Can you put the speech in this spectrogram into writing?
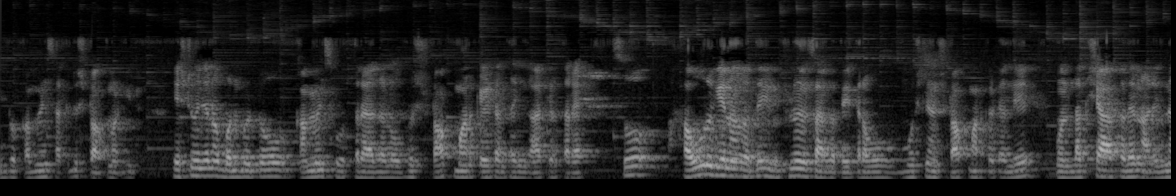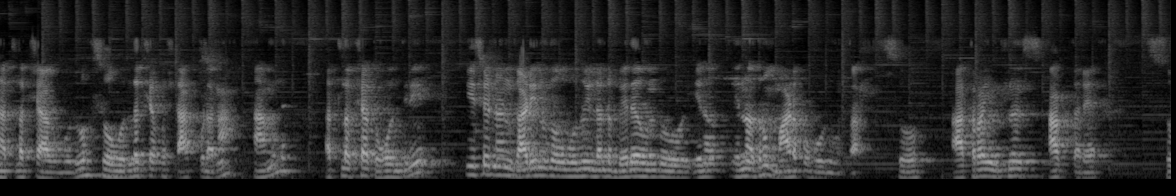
ಒಬ್ಬರು ಕಮೆಂಟ್ಸ್ ಹಾಕಿದ್ರು ಸ್ಟಾಕ್ ಮಾರ್ಕೆಟ್ ಎಷ್ಟೊಂದು ಜನ ಬಂದುಬಿಟ್ಟು ಕಮೆಂಟ್ಸ್ ಓದ್ತಾರೆ, ಅದರಲ್ಲಿ ಒಬ್ಬರು ಸ್ಟಾಕ್ ಮಾರ್ಕೆಟ್ ಅಂತ ಹಿಂಗೆ ಹಾಕಿರ್ತಾರೆ. ಸೊ ಅವ್ರಿಗೇನಾಗುತ್ತೆ ಇನ್ಫ್ಲೂಯೆನ್ಸ್ ಆಗುತ್ತೆ ಈ ಥರ ಮೋಸ್ಟ್ಲಿ ನಾನು ಸ್ಟಾಕ್ ಮಾರ್ಕೆಟಲ್ಲಿ ಒಂದು ಲಕ್ಷ ಹಾಕಿದ್ರೆ ನಾಳೆ ಇನ್ನೂ ಹತ್ತು ಲಕ್ಷ ಆಗ್ಬೋದು. ಸೊ ಒಂದು ಲಕ್ಷ ಫಸ್ಟ್ ಹಾಕ್ಬಿಡೋಣ ಆಮೇಲೆ ಹತ್ತು ಲಕ್ಷ ತೊಗೊತೀನಿ ಈ ಸೈಡ್ ನಾನು ಗಾಡಿನೂ ತೊಗೋಬೋದು, ಇಲ್ಲಾಂದ್ರೆ ಬೇರೆ ಒಂದು ಏನೋ, ಏನಾದರೂ ಮಾಡ್ಕೋಬೋದು ಅಂತ. ಸೊ ಆ ಥರ ಇನ್ಫ್ಲುಯೆನ್ಸ್ ಆಗ್ತಾರೆ. ಸೊ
